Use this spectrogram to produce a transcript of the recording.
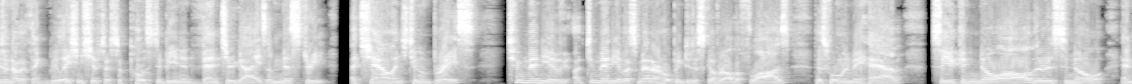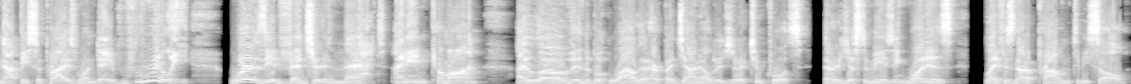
Here's another thing. Relationships are supposed to be an adventure, guys, a mystery, a challenge to embrace. Too many of uh, too many of us men are hoping to discover all the flaws this woman may have, so you can know all there is to know and not be surprised one day. really? Where is the adventure in that? I mean, come on. I love in the book Wild at Heart by John Eldredge. There are two quotes that are just amazing. One is, life is not a problem to be solved.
